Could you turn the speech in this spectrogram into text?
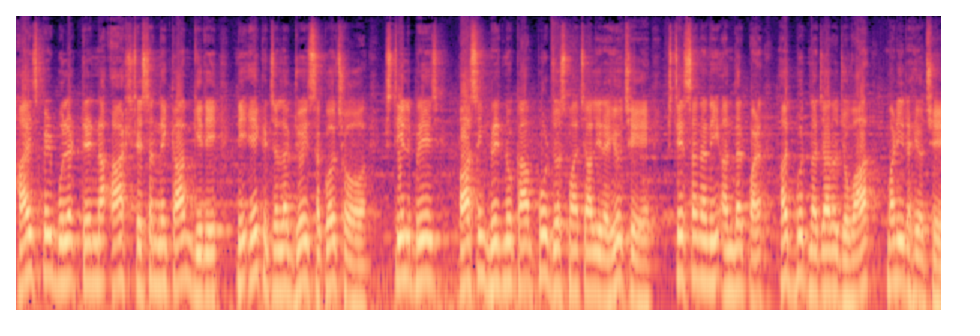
હાઈ સ્પીડ બુલેટ ટ્રેનના આ સ્ટેશનની કામગીરીની એક ઝલક જોઈ શકો છો. સ્ટીલ બ્રિજ, પાસિંગ બ્રિજનું કામ પૂરજોશમાં ચાલી રહ્યું છે. સ્ટેશનની અંદર પણ અદ્ભુત નજારો જોવા મળી રહ્યો છે.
